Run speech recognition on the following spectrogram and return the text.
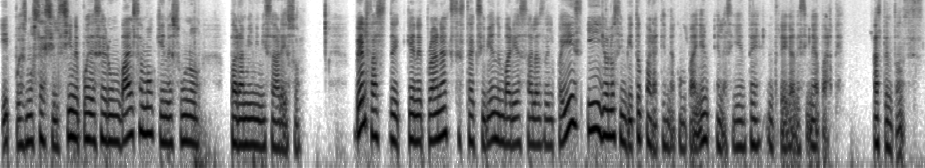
y, pues no sé si el cine puede ser un bálsamo, quién es uno para minimizar eso. Belfast de Kenneth Branagh se está exhibiendo en varias salas del país y yo los invito para que me acompañen en la siguiente entrega de Cine Aparte. Hasta entonces.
